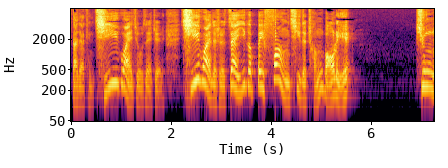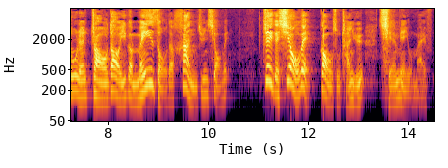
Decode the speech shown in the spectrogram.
大家听，奇怪就在这里，奇怪的是，在一个被放弃的城堡里，匈奴人找到一个没走的汉军校尉，这个校尉。告诉单于前面有埋伏，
